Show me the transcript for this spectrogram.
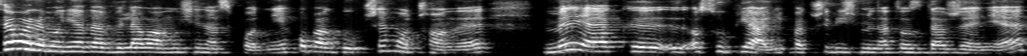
Cała lemoniada wylała mu się na spodnie, chłopak był przemoczony. My, jak osłupiali, patrzyliśmy na to zdarzenie,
